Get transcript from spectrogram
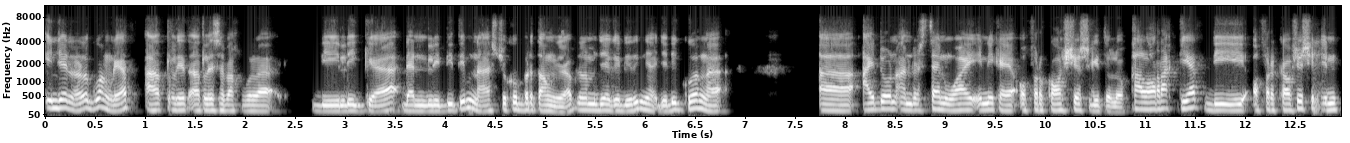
in general gue ngeliat atlet-atlet sepak bola di liga dan di, di timnas cukup bertanggung jawab dalam menjaga dirinya. Jadi gue nggak, uh, I don't understand why ini kayak overcautious gitu loh. Kalau rakyat di overcautiousin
